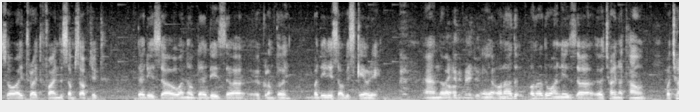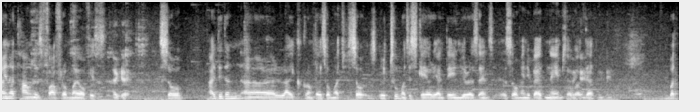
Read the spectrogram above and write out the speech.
So I tried to find some subject. That is uh, one of that is uh, but it is always scary. And uh, I can imagine. uh, another another one is uh, uh, Chinatown, but Chinatown is far from my office. Okay. So I didn't uh, like Toi so much. So it's too much scary and dangerous, and so many bad names about okay. that. Okay. But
